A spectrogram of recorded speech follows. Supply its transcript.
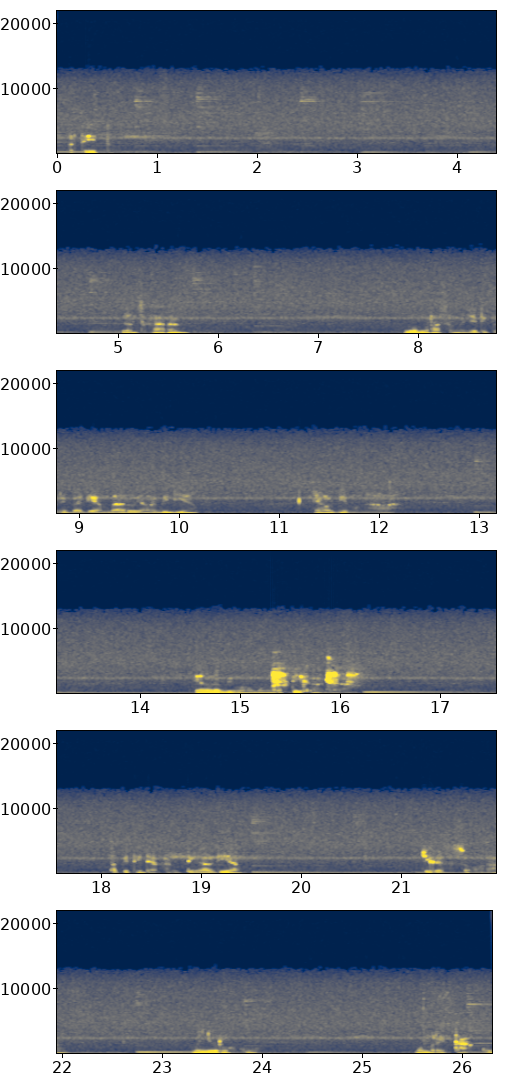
seperti itu. Dan sekarang, gue merasa menjadi pribadi yang baru yang lebih diam, yang lebih mengalah, yang lebih mau mengerti keadaan, tapi tidak akan tinggal diam jika seseorang menyuruhku, memerintahku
